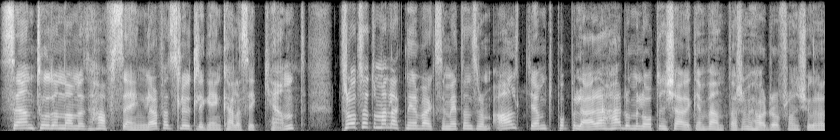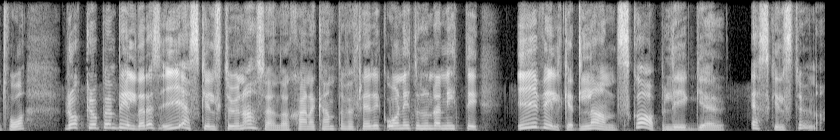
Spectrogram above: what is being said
Sen tog de namnet Havsänglar för att slutligen kalla sig Kent. Trots att de har lagt ner verksamheten så är de alltjämt populära. Här då med låten Kärleken väntar som vi hörde då från 2002. Rockgruppen bildades i Eskilstuna, så ändå en stjärna kanten för Fredrik, år 1990. I vilket landskap ligger Eskilstuna?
